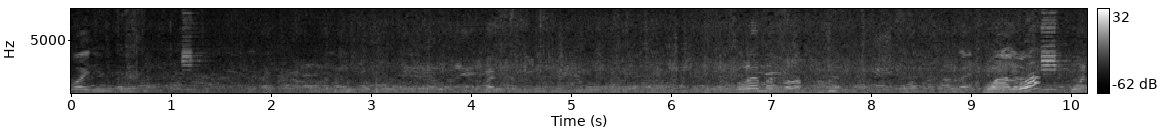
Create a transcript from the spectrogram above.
કોઈ નહીં. બોલે મત બોલો હું હાલ હો? ફોન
